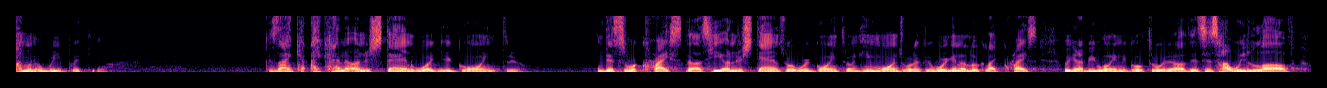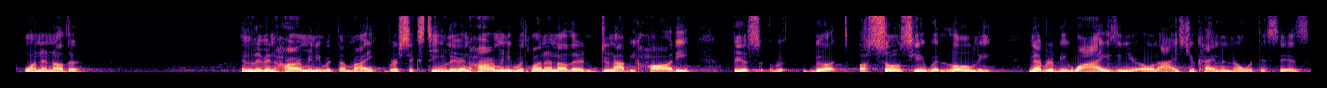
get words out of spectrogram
I'm going to weep with you. Because I, I kind of understand what you're going through. And this is what Christ does. He understands what we're going through and he mourns what if we're going to look like Christ, we're going to be willing to go through it. This is how we love one another and live in harmony with them, right? Verse 16 live in harmony with one another. Do not be haughty, but associate with lowly. Never be wise in your own eyes. You kind of know what this is.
